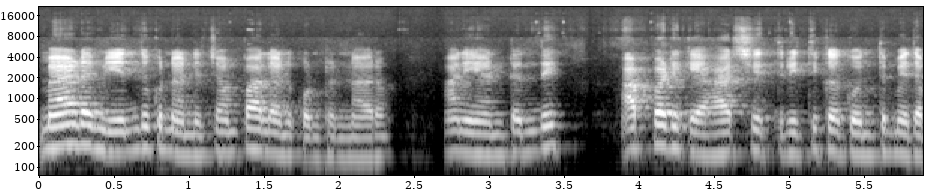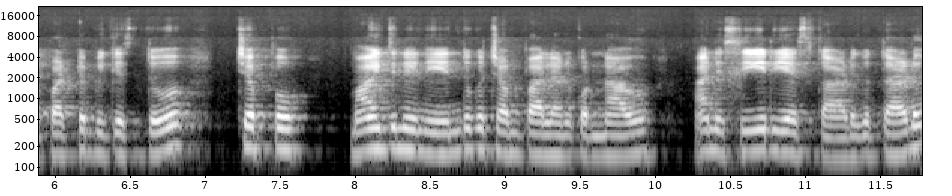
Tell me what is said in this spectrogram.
మేడం ఎందుకు నన్ను చంపాలనుకుంటున్నారు? అని అంటుంది. అప్పటికే హర్షిత్ రితిక గొంతు మీద పట్టు బిగిస్తూ చెప్పు మైథిలిని ఎందుకు చంపాలనుకున్నావు? అని సీరియస్గా అడుగుతాడు.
